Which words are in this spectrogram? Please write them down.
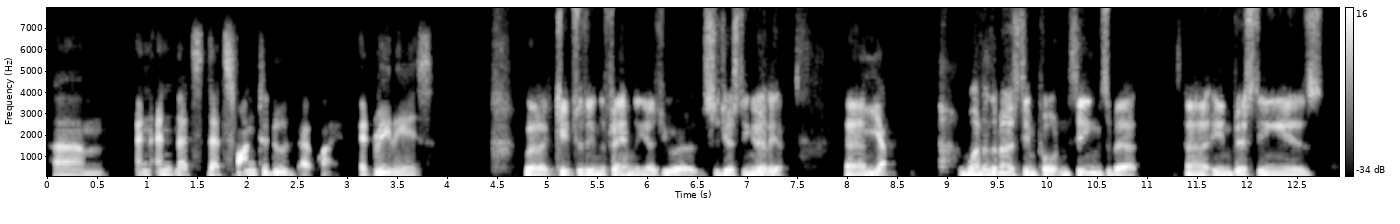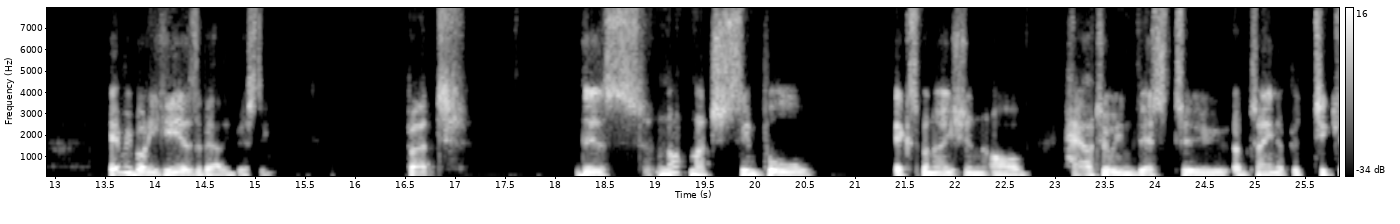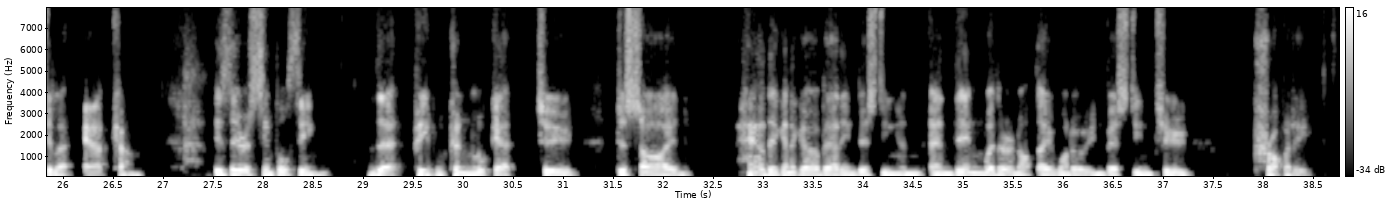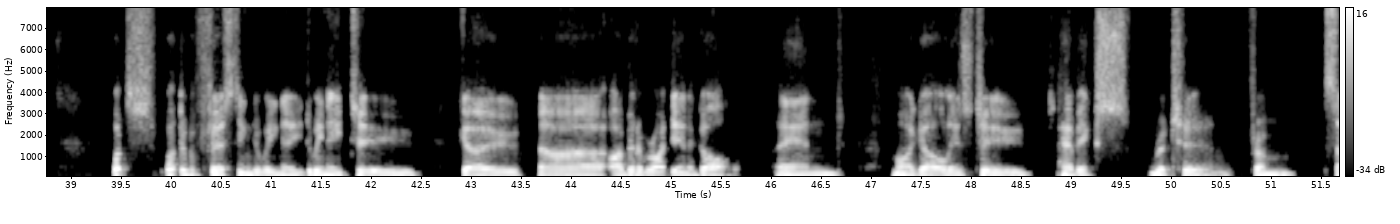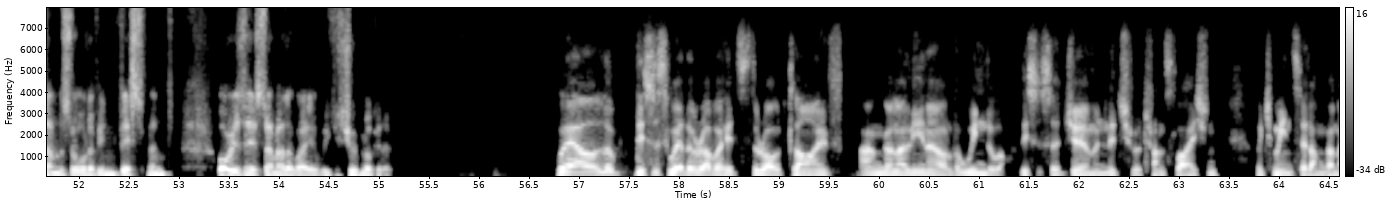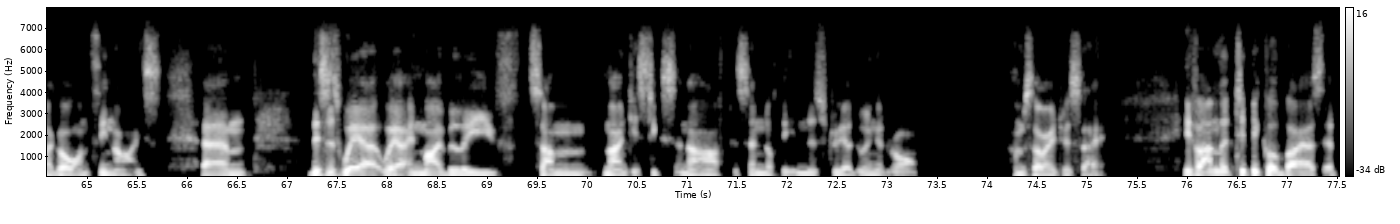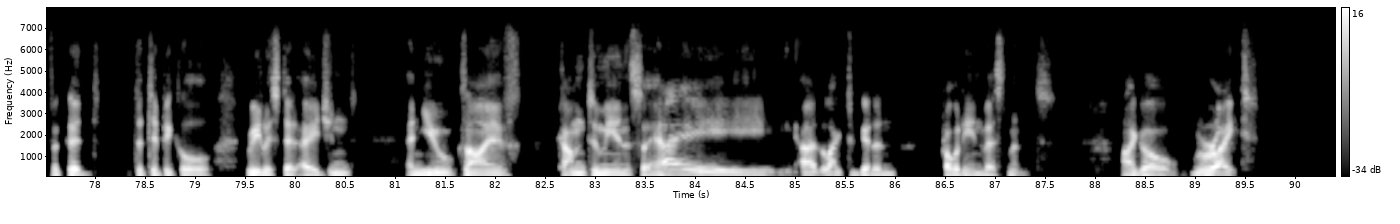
Um, and, and that's, that's fun to do that way. It really is. Well, it keeps it in the family, as you were suggesting earlier. Um, yep. One of the most important things about uh, investing is everybody hears about investing, but there's not much simple explanation of how to invest to obtain a particular outcome. Is there a simple thing that people can look at to decide how they're going to go about investing and, and then whether or not they want to invest into property. What's what the first thing do we need? Do we need to go, uh, I better write down a goal and my goal is to have X return from some sort of investment, or is there some other way we should look at it? Well, look, this is where the rubber hits the road, Clive. I'm going to lean out of the window. This is a German literal translation, which means that I'm going to go on thin ice. Um, this is where, where, in my belief, some 96.5% of the industry are doing it wrong. I'm sorry to say. If I'm the typical buyer's advocate, the typical real estate agent, and you, Clive, come to me and say, Hey, I'd like to get an property investment. I go, great.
